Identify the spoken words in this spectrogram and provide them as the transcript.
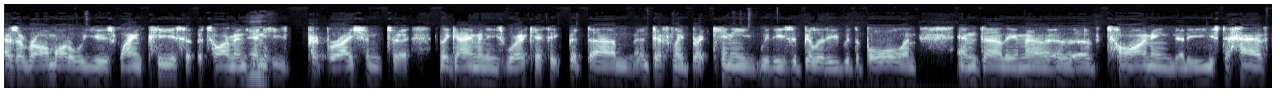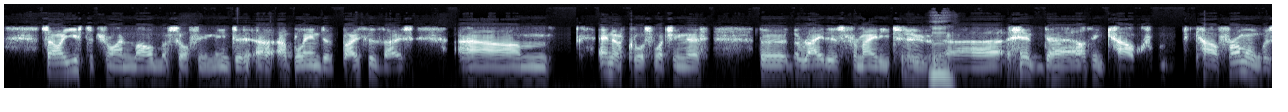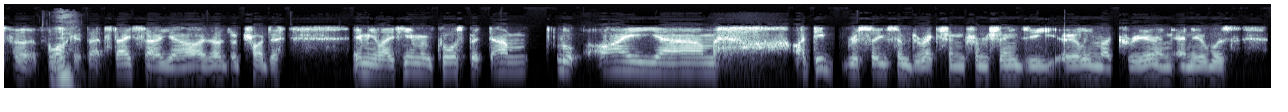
as a role model, used Wayne Pearce at the time and, and his preparation to the game and his work ethic, but um, definitely Brett Kenny with his ability with the ball and and uh, the amount of, of timing that he used to have. So I used to try and mould myself in, into a, a blend of both of those. Um, and of course, watching the the, the Raiders from '82, mm. uh, and uh, I think Carl Carl Frommel was the, the lock yeah. at that stage. So yeah, I, I tried to emulate him, of course. But um, look, I um, I did receive some direction from Sheensy early in my career, and, and it was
